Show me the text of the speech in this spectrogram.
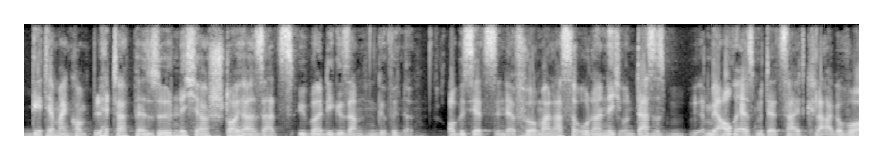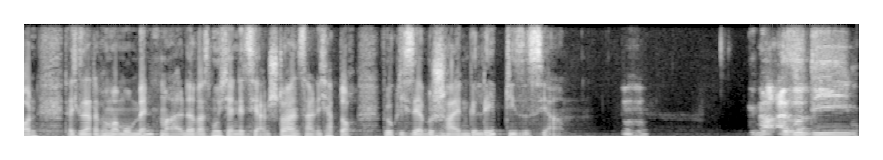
geht ja mein kompletter persönlicher Steuersatz über die gesamten Gewinne. Ob ich es jetzt in der Firma lasse oder nicht. Und das ist mir auch erst mit der Zeit klar geworden, dass ich gesagt habe, hör mal, Moment mal, ne, was muss ich denn jetzt hier an Steuern zahlen? Ich habe doch wirklich sehr bescheiden gelebt dieses Jahr. Mhm. Genau, also die,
